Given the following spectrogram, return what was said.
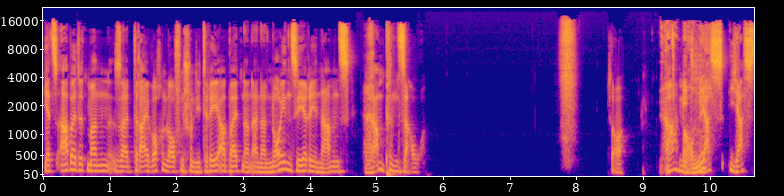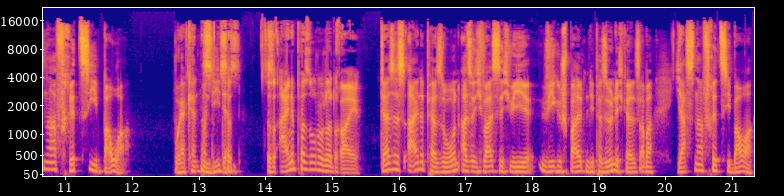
Jetzt arbeitet man seit drei Wochen, laufen schon die Dreharbeiten an einer neuen Serie namens Rampensau. So, ja, mit warum nicht? Jas Jasna Fritzi Bauer. Woher kennt man Ist- die ist denn? das, ist das eine Person oder drei? Das ist eine Person, also ich weiß nicht, wie, wie gespalten die Persönlichkeit ist, aber Jasna Fritzi Bauer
